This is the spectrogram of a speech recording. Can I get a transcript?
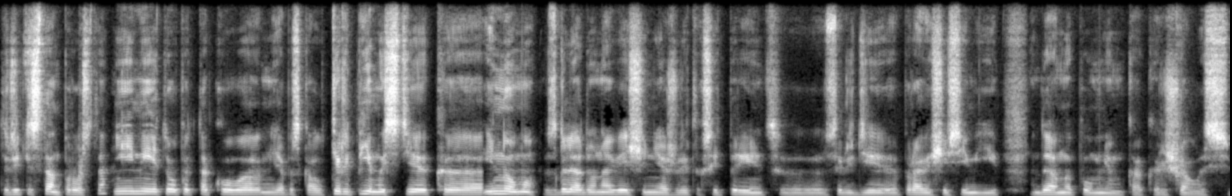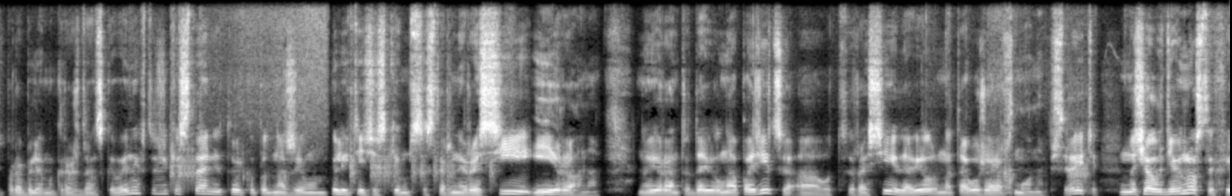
Таджикистан просто не имеет опыта такого, я бы сказал, терпимости к иному взгляду на вещи, нежели, так сказать, принят э, среди правящей семьи. Да, мы помним, как решалась проблема гражданской войны в Таджикистане только под нажимом политическим со стороны России и Ирана. Но Иран-то давил на оппозицию, а вот Россия давила на того же Рахмона. Представляете? Начало 90-х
